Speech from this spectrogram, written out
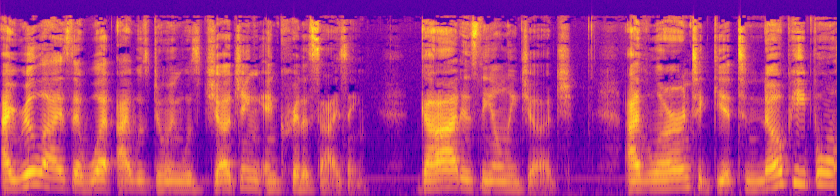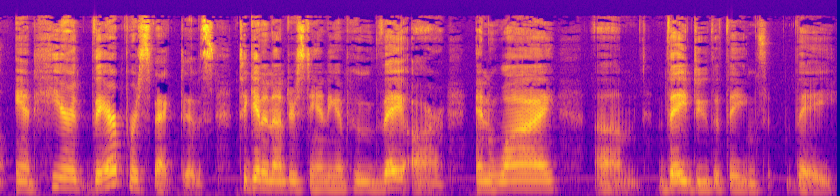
I realized that what I was doing was judging and criticizing. God is the only judge. I've learned to get to know people and hear their perspectives to get an understanding of who they are and why um, they do the things they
